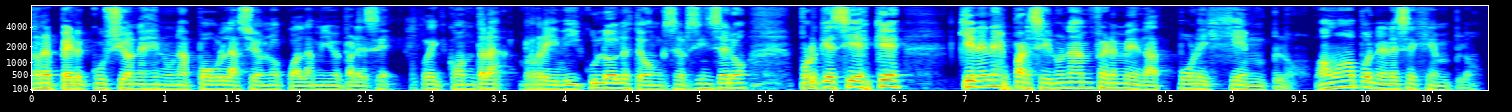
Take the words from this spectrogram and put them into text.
repercusiones en una población, lo cual a mí me parece recontra ridículo, les tengo que ser sincero, porque si es que quieren esparcir una enfermedad, por ejemplo, vamos a poner ese ejemplo,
